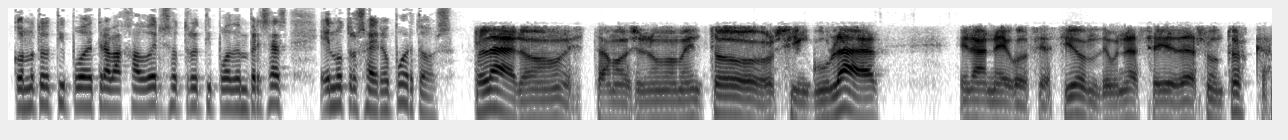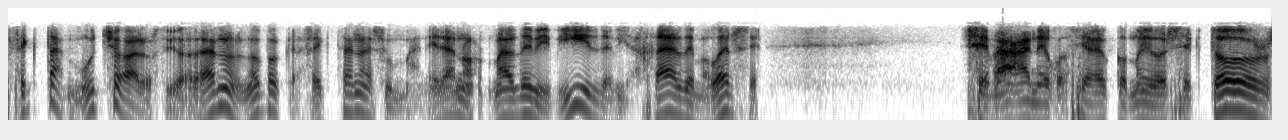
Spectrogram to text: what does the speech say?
con otro tipo de trabajadores, otro tipo de empresas en otros aeropuertos. Claro, estamos en un momento singular en la negociación de una serie de asuntos que afectan mucho a los ciudadanos, ¿no? Porque afectan a su manera normal de vivir, de viajar, de moverse. Se va a negociar el convenio del sector,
